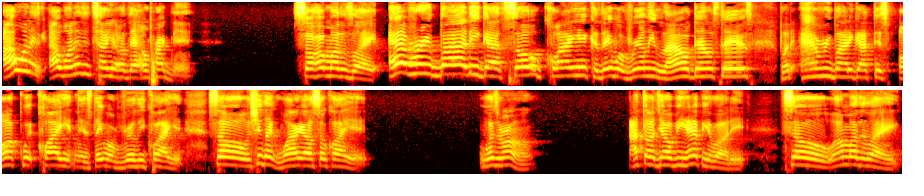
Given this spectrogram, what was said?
I wanted, I wanted to tell y'all that I'm pregnant." So her mother's like, everybody got so quiet because they were really loud downstairs, but everybody got this awkward quietness. They were really quiet. So she's like, why are y'all so quiet? What's wrong? I thought y'all be happy about it. So her mother like,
